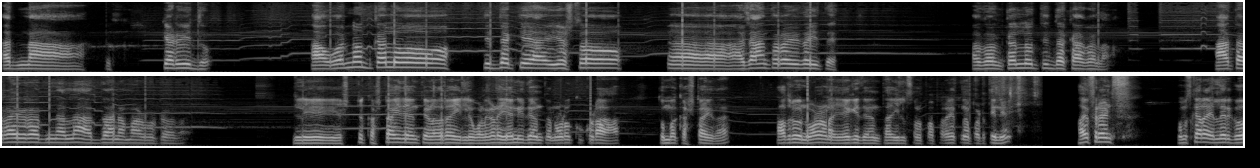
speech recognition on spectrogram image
ಅದನ್ನ ಕೆಡವಿದ್ದು. ಆ ಒಂದೊಂದು ಕಲ್ಲು ತಿದ್ದಕ್ಕೆ ಎಷ್ಟೋ ಅಜಾಂತರ ಇದೈತೆ. ಅದೊಂದು ಕಲ್ಲು ತಿದ್ದಕ್ಕಾಗಲ್ಲ. ಆ ಥರ ಇರೋದನ್ನೆಲ್ಲ ಅಧ್ವಾನ ಮಾಡಿಬಿಟ್ಟು ಇಲ್ಲಿ ಎಷ್ಟು ಕಷ್ಟ ಇದೆ ಅಂತ ಹೇಳಿದ್ರೆ ಇಲ್ಲಿ ಒಳಗಡೆ ಏನಿದೆ ಅಂತ ನೋಡೋಕ್ಕೂ ಕೂಡ ತುಂಬ ಕಷ್ಟ ಇದೆ. ಆದರೂ ನೋಡೋಣ ಹೇಗಿದೆ ಅಂತ ಇಲ್ಲಿ ಸ್ವಲ್ಪ ಪ್ರಯತ್ನ ಪಡ್ತೀನಿ. ಹಾಯ್ ಫ್ರೆಂಡ್ಸ್ ನಮಸ್ಕಾರ ಎಲ್ಲರಿಗೂ.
